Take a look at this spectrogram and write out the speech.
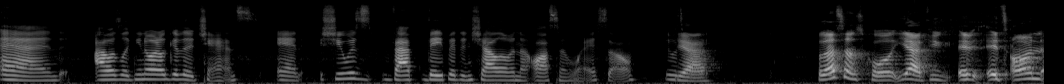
And I was like, you know what, I'll give it a chance. And she was vap- vapid and shallow in an awesome way, so it was yeah. Well, that sounds cool. Yeah, if you it, it's on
